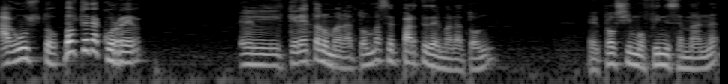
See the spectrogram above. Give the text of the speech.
a gusto. ¿Va usted a correr el Querétaro Maratón? ¿Va a ser parte del maratón el próximo fin de semana?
